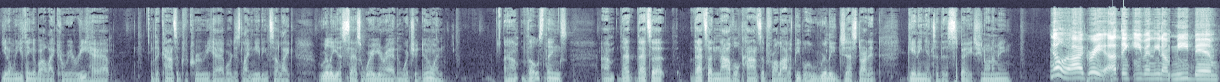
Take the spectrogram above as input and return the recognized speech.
you know, when you think about like career rehab, the concept of career rehab or just like needing to like really assess where you're at and what you're doing, um, those things, um, that that's a that's a novel concept for a lot of people who really just started getting into this space. You know what I mean? No, I agree. I think even, you know, me being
